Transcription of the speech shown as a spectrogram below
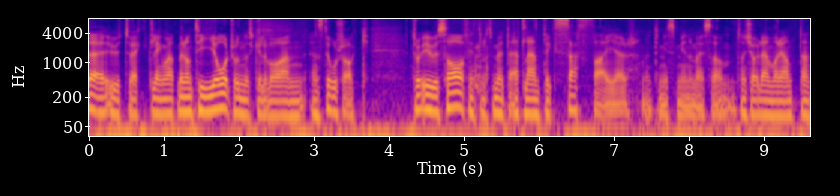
utveckling och att med de tio år trodde det skulle vara en, en stor sak. Jag tror i USA finns det något som heter Atlantic Sapphire, om jag inte missminner mig, som, som kör den varianten.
